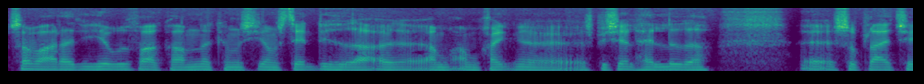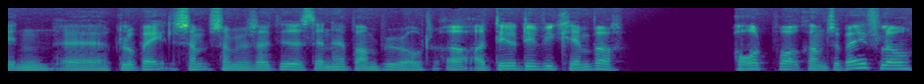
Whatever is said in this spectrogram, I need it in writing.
så var der de her udefra kommende, kan man sige, omstændigheder øh, om, omkring øh, specielt halvleder øh, supply chain øh, globalt, som, som jo så har givet os den her bumpy road. Og, og det er jo det, vi kæmper hårdt på at komme tilbage i flow,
